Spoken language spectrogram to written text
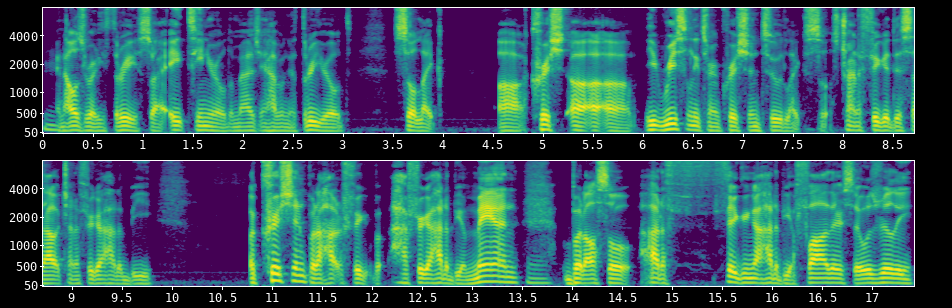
and I was already three. So at 18 year old, imagine having a three year old. So like, uh, Chris, uh, uh, uh, he recently turned Christian too. Like, so trying to figure this out, trying to figure out how to be a Christian, but how to figure how to figure out how to be a man, but also how to f- figuring out how to be a father. So it was really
